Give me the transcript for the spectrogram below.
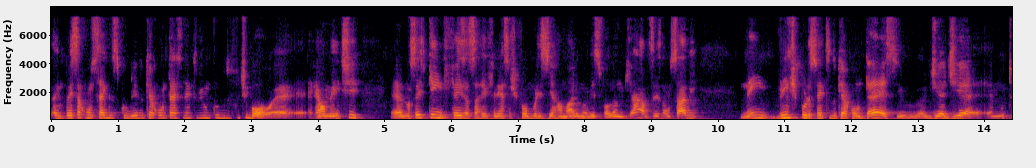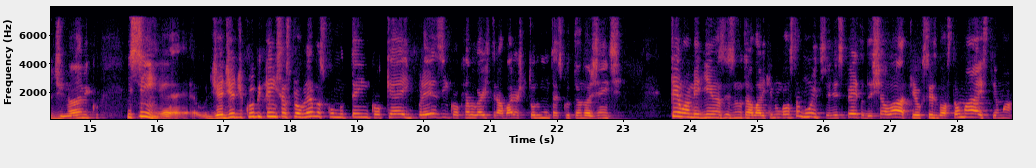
a, imprensa consegue descobrir do que acontece dentro de um clube de futebol. É realmente, é, não sei quem fez essa referência, acho que foi o Murici Ramalho uma vez falando que ah, vocês não sabem nem 20% do que acontece, o dia a dia é muito dinâmico. E sim, é, o dia a dia de clube tem seus problemas, como tem em qualquer empresa, em qualquer lugar de trabalho. Acho que todo mundo está escutando a gente. Tem um amiguinho, às vezes, no trabalho que não gosta muito, você respeita, deixa lá. Tem o que vocês gostam mais, tem uma,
